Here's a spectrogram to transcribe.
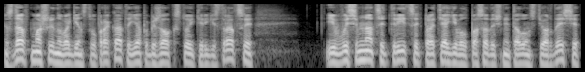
Сдав машину в агентство проката, я побежал к стойке регистрации и в 18.30 протягивал посадочный талон стюардессе.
